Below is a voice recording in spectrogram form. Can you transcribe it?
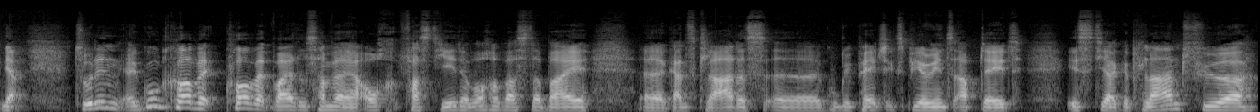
Ja, zu den äh, Google Core Web, Core Web, Vitals haben wir ja auch fast jede Woche was dabei. Äh, ganz klar, das äh, Google Page Experience Update ist ja geplant für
